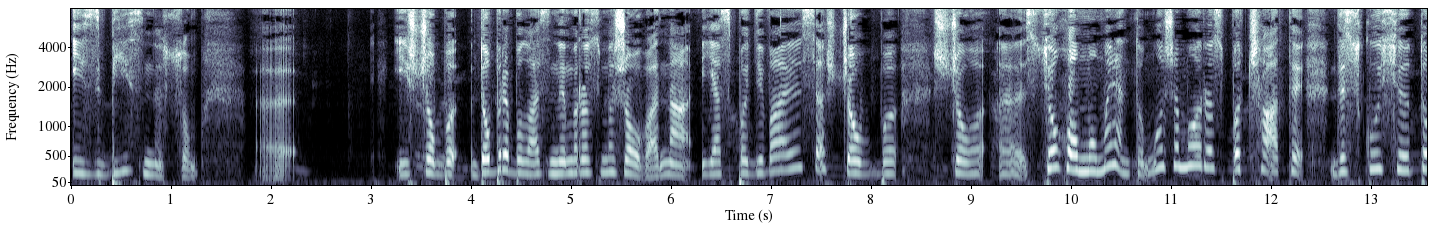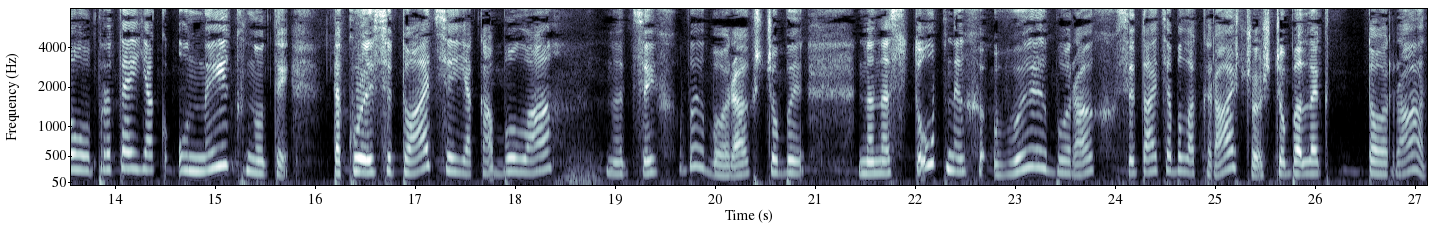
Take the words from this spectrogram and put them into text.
із бізнесом, е, і щоб добре була з ним розмежована. Я сподіваюся, щоб що е, з цього моменту можемо розпочати дискусію того про те, як уникнути такої ситуації, яка була на цих виборах, щоб на наступних виборах ситуація була кращою, щоб електорат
